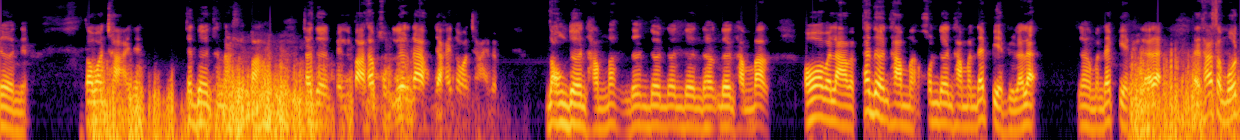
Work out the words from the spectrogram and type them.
เดินเนี่ย ตะวันฉายเนี่ย จะเดินถนัดหรือเปล่า จะเดินเป็นหรือเปล่าถ้าผมเลือกได้ผมอยากให้ตะวันฉายแบบ ลองเดินทำบ้างเดินเดินเดินเดินเดินเดินทำบ้าง เพราะว่าเวลาแบบถ้าเดินทำอะคนเดินทำมันได้เปรียบอยู่แล้วแหละเออมันได้เปรียบอยู่แล้วแหละ แต่ถ้าสมมติ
